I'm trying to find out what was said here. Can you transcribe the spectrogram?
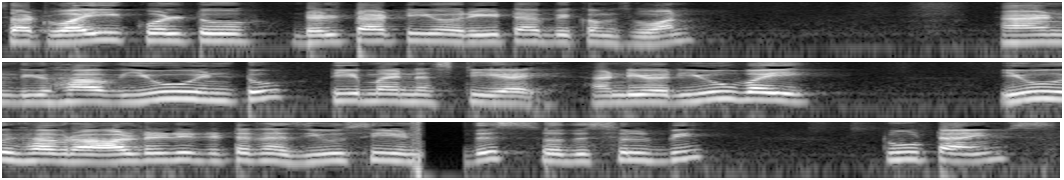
so at y equal to delta t or eta becomes 1 and you have u into t minus ti. And your u by u you have already written as uc into this. So this will be 2 times.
